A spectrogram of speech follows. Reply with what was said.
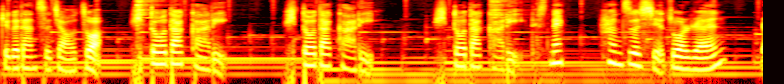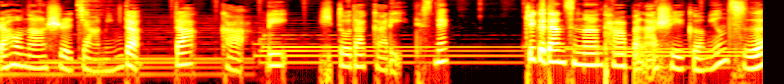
这个单词叫做人だかり，人だかり，人だかりですね。汉字写作人，然后呢是假名的だかり，人だかりですね。这个单词呢，它本来是一个名词，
